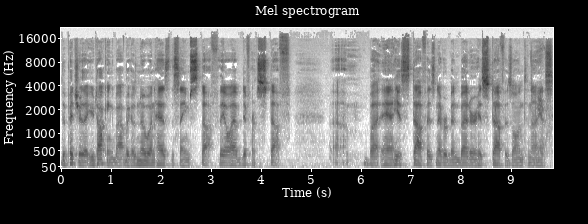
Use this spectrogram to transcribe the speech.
the pitcher that you're talking about because no one has the same stuff. They all have different stuff. Um, but and his stuff has never been better. His stuff is on tonight. yes.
